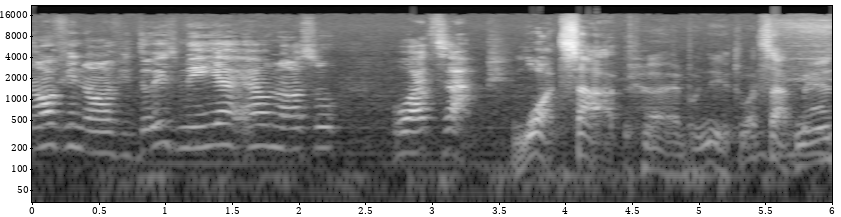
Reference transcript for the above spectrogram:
61981329926 é o nosso WhatsApp. WhatsApp. É bonito. WhatsApp, man.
